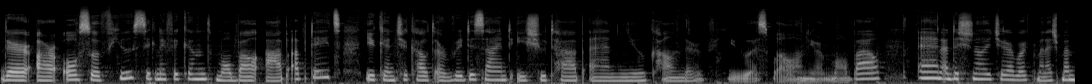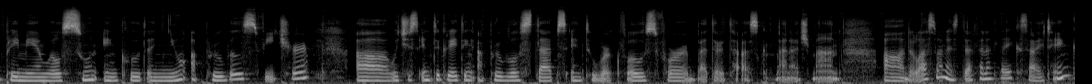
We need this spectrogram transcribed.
There are also a few significant mobile app updates. You can check out a redesigned issue tab and new calendar view as well on your mobile. And additionally, Jira Work Management Premium will soon include a new approvals feature, uh, which is integrating approval steps into workflows for better task management. Uh, the last one is definitely exciting,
